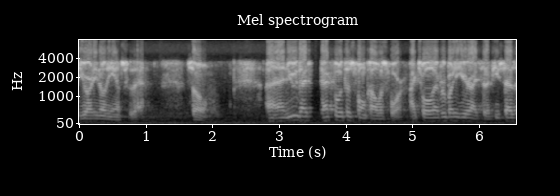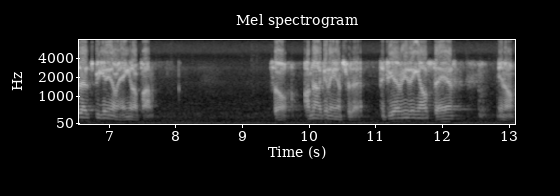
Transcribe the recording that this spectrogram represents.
You already know the answer to that. So, I knew that's exactly what this phone call was for. I told everybody here, I said, if he says that at the beginning, I'm hanging up on him. So I'm not going to answer that. If you have anything else to ask, you know,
